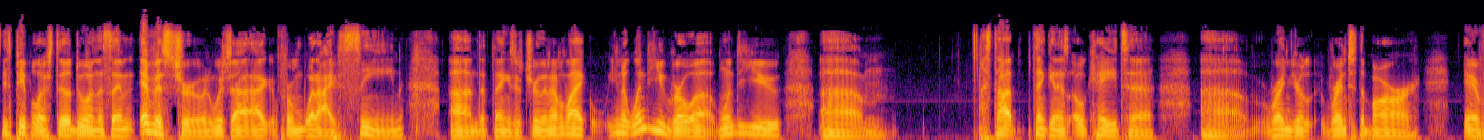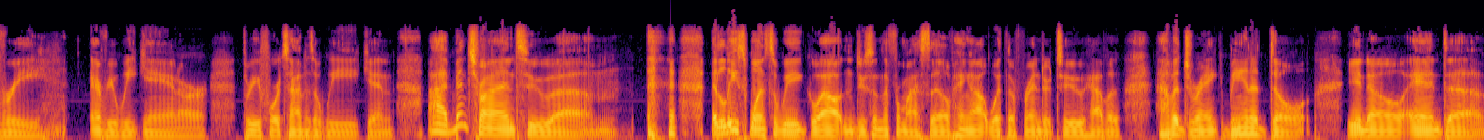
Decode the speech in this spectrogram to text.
these people are still doing the same. If it's true, and which I, I from what I've seen, um, the things are true, and I'm like, you know, when do you grow up? When do you um, stop thinking it's okay to uh, run your run to the bar every every weekend or three or four times a week. And I've been trying to um, at least once a week go out and do something for myself, hang out with a friend or two, have a have a drink, be an adult, you know. And uh,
